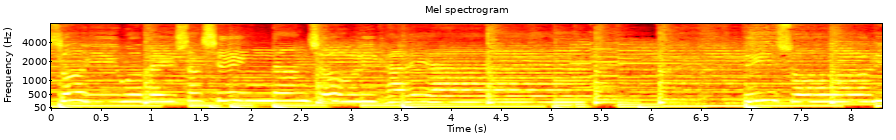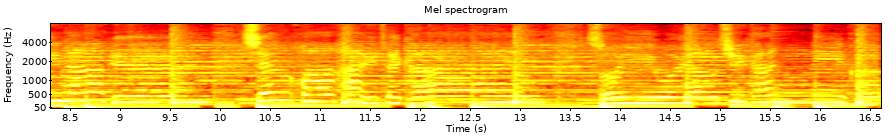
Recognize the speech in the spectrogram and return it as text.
所以我背上行囊就离开。你说你那边鲜花还在开。所以，我要去看你。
